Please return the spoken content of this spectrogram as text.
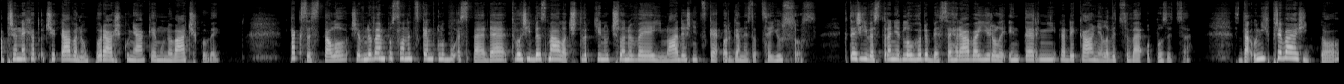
a přenechat očekávanou porážku nějakému nováčkovi. Tak se stalo, že v novém poslaneckém klubu SPD tvoří bezmála čtvrtinu členové její mládežnické organizace JUSOS, kteří ve straně dlouhodobě sehrávají roli interní radikálně levicové opozice. Zda u nich převáží to,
